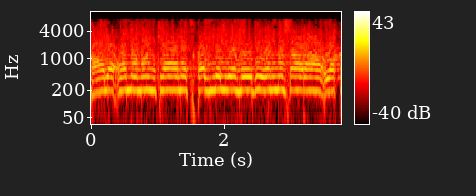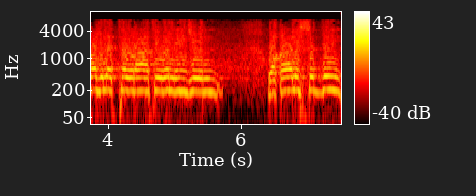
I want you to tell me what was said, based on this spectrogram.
قال أمم كانت قبل اليهود والنصارى وقبل التوراة والإنجيل. وقال السدي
